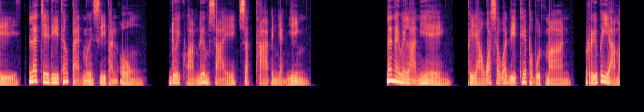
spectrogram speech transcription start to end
ดีย์และเจดีย์ทั้ง 84,000 องค์ ด้วยความเลื่อมใสศรัทธาเป็นอย่างยิ่ง และในเวลานี้เองพญาวัสวดีเทพบุตรมารหรือพญาม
